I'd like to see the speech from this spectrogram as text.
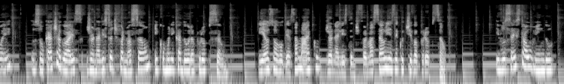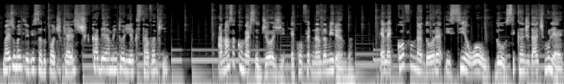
Oi, eu sou Kátia Góes, jornalista de formação e comunicadora por opção. E eu sou Rubia Samarco, jornalista de formação e executiva por opção. E você está ouvindo mais uma entrevista do podcast Cadê a Mentoria que estava aqui? A nossa conversa de hoje é com Fernanda Miranda. Ela é cofundadora e CEO do Se Candidate Mulher,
